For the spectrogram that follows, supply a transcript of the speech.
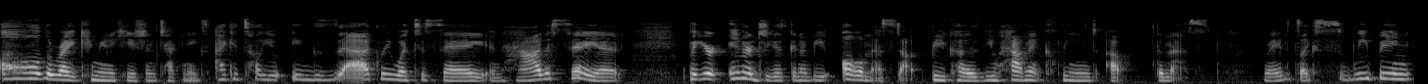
all the right communication techniques. I could tell you exactly what to say and how to say it, but your energy is going to be all messed up because you haven't cleaned up the mess right? It's like sweeping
